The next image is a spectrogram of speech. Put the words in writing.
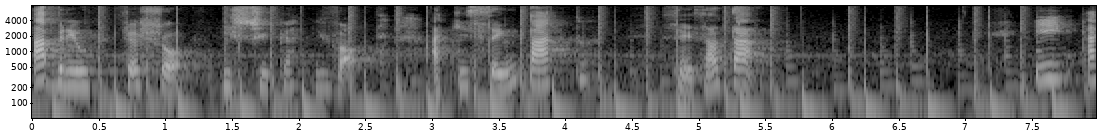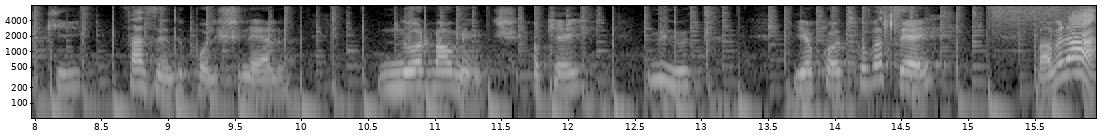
Abriu, fechou, estica e volta aqui sem impacto, sem saltar. E aqui fazendo polichinelo normalmente, ok? Um minuto e eu conto com você, hein? Vamos lá!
